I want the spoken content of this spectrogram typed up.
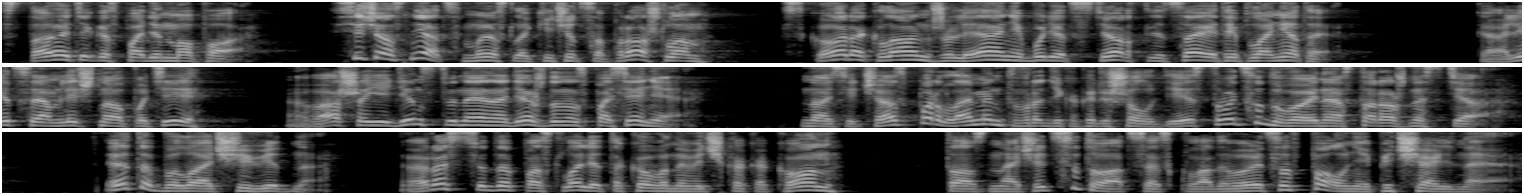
«Стойте, господин Мопо. Сейчас нет смысла кичиться прошлым. Скоро клан Джулиани будет стерт с лица этой планеты. Коалиция Млечного Пути – ваша единственная надежда на спасение. Но сейчас парламент вроде как решил действовать с удвоенной осторожностью». Это было очевидно. Раз сюда послали такого новичка, как он, то значит ситуация складывается вполне печальная.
